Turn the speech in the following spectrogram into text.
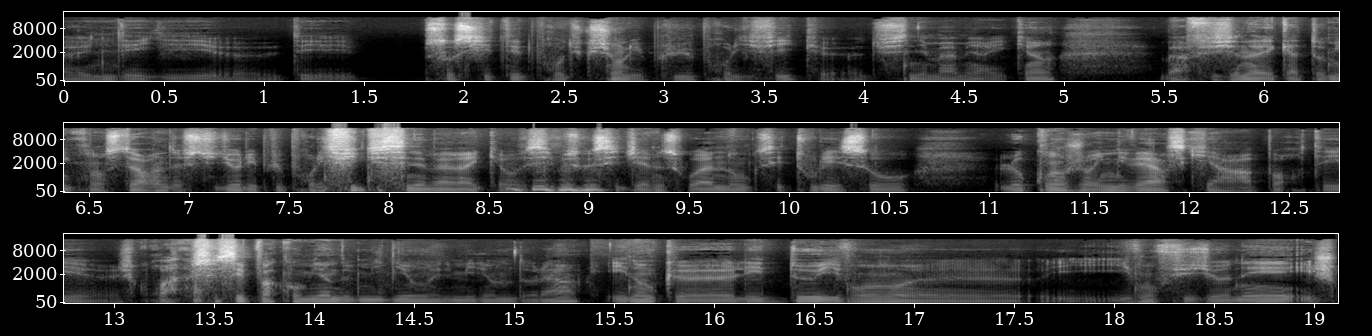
une des, euh, des sociétés de production les plus prolifiques euh, du cinéma américain, bah, fusionné avec Atomic Monster, un des studios les plus prolifiques du cinéma américain aussi, parce que c'est James Wan, donc c'est tous les sauts, le Conjuring Verse qui a rapporté, euh, je crois, je sais pas combien de millions et de millions de dollars, et donc euh, les deux ils vont euh, ils vont fusionner, et je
